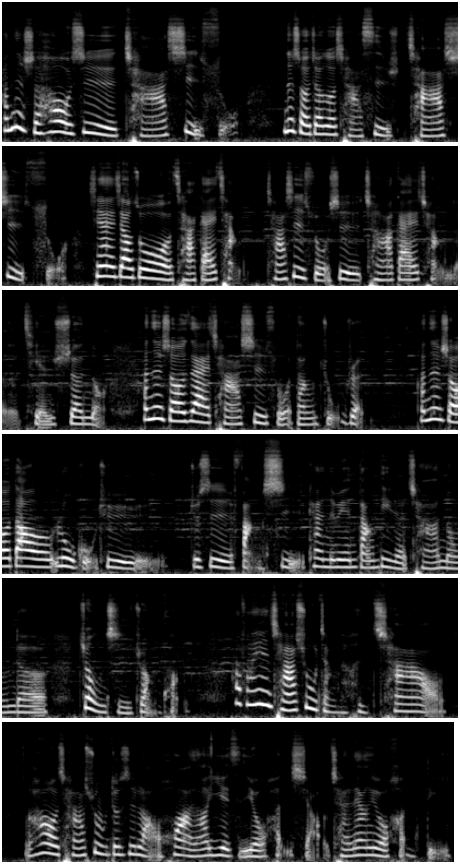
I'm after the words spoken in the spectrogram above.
他那时候是茶事所。那时候叫做茶室茶室所，现在叫做茶改厂。茶室所是茶改厂的前身哦。他那时候在茶室所当主任，他那时候到鹿谷去就是访视，看那边当地的茶农的种植状况。他发现茶树长得很差哦。然后茶树就是老化，然后叶子又很小，产量又很低。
